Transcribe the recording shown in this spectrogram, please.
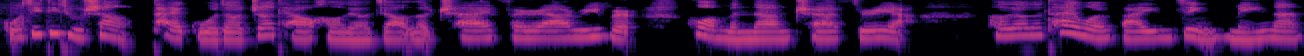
国际地图上，泰国的这条河流叫 The Chai Phraya River 或 Menam Chai Phraya。河流的泰文发音近湄南，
